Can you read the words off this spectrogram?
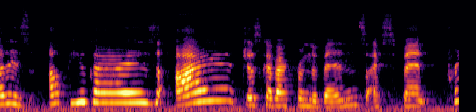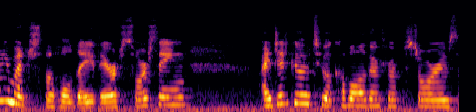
What is up, you guys? I just got back from the bins. I spent pretty much the whole day there sourcing. I did go to a couple other thrift stores,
